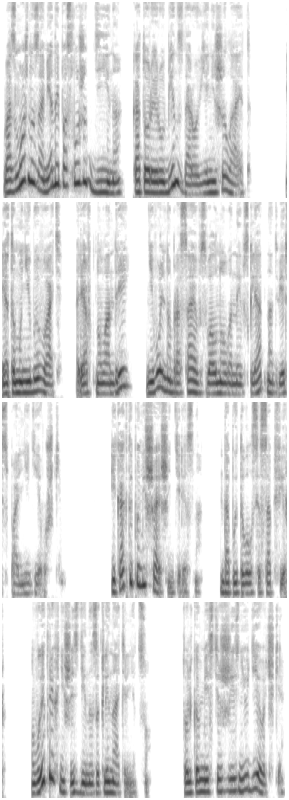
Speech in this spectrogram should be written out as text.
Возможно, заменой послужит Дина, которой Рубин здоровья не желает. «Этому не бывать», — рявкнул Андрей, невольно бросая взволнованный взгляд на дверь спальни девушки. «И как ты помешаешь, интересно?» — допытывался Сапфир. «Вытряхнешь из Дины заклинательницу? Только вместе с жизнью девочки,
